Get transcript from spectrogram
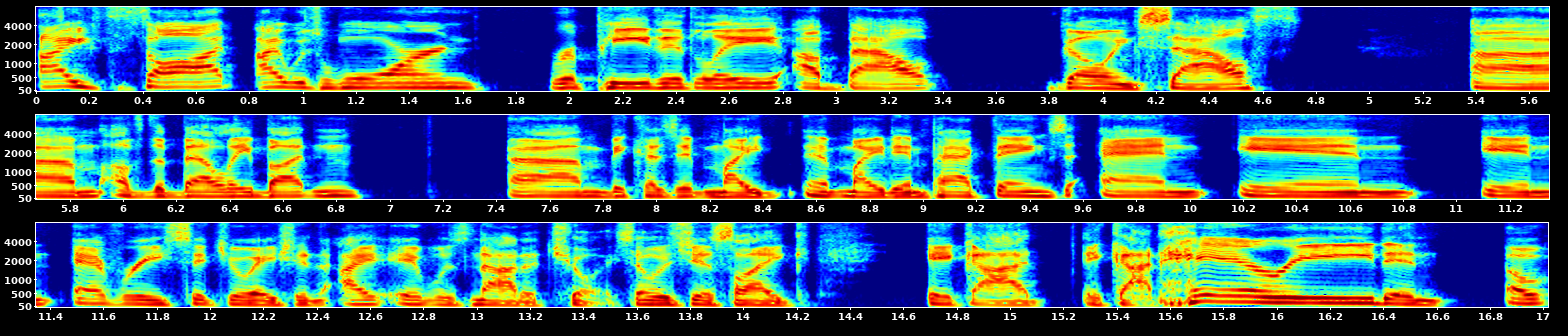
I thought I was warned repeatedly about going south um, of the belly button um, because it might it might impact things, and in in every situation, I it was not a choice. It was just like it got it got harried and oh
